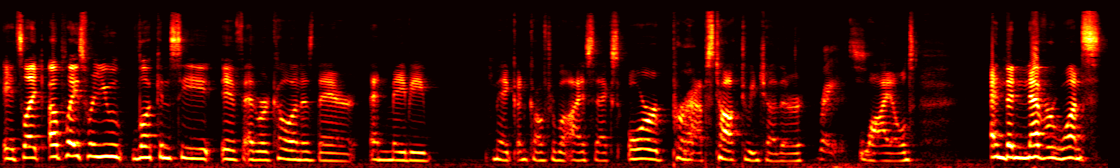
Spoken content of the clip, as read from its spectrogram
it's like a place where you look and see if Edward Cullen is there and maybe make uncomfortable eye sex or perhaps talk to each other right. wild and then never once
